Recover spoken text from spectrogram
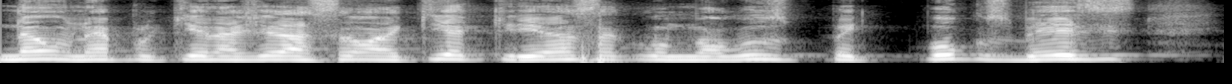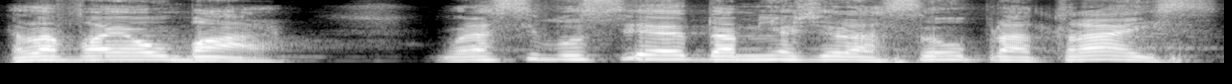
Não, né? Porque na geração aqui, a criança, com alguns poucos meses, ela vai ao mar. Agora, se você é da minha geração para trás,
